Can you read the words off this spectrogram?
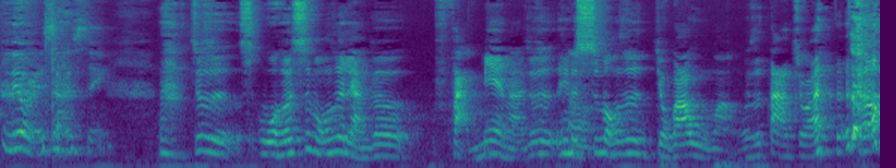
没有人相信。就是我和诗萌是两个反面啊，就是因为诗萌是九八五嘛，我是大专，然后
